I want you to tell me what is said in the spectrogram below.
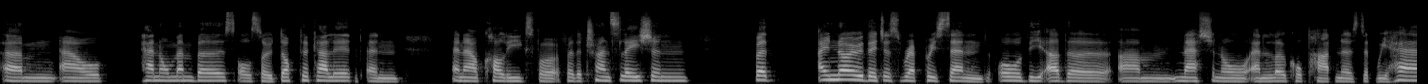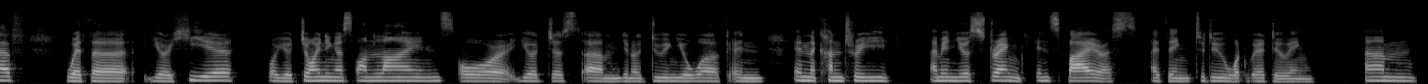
um, our panel members, also Dr. Khalid and, and our colleagues for, for the translation. But I know they just represent all the other um, national and local partners that we have, whether you're here or you're joining us online or you're just, um, you know, doing your work in, in the country. I mean, your strength inspires, I think, to do what we're doing. Um,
